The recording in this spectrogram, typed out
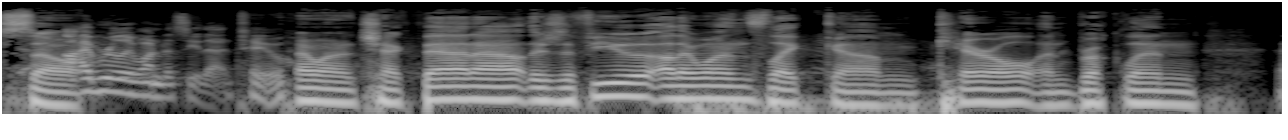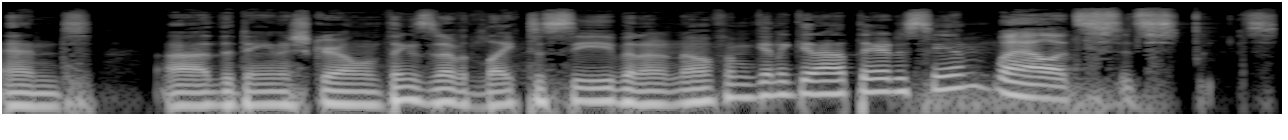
So I really wanted to see that too. I want to check that out. There's a few other ones like um, Carol and Brooklyn and uh, the Danish Girl and things that I would like to see, but I don't know if I'm going to get out there to see them. Well, it's it's it's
